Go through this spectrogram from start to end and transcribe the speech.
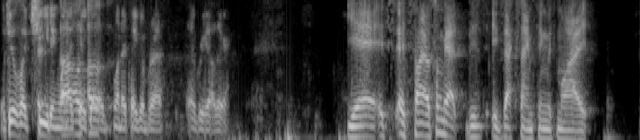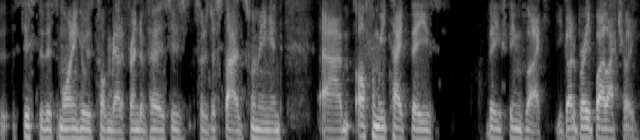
It feels like cheating when uh, I take uh, a when I take a breath every other. Yeah, it's it's funny. I was talking about this exact same thing with my sister this morning who was talking about a friend of hers who's sort of just started swimming, and um, often we take these these things like you got to breathe bilaterally,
